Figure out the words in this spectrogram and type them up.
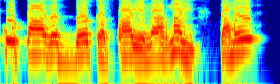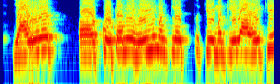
कोटा रद्द करता येणार नाही. त्यामुळे याउलट कोटाने कोर्टाने हेही म्हटलं की म्हटलेलं आहे की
